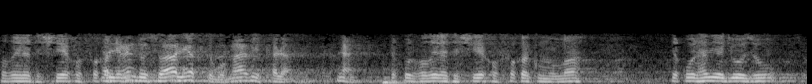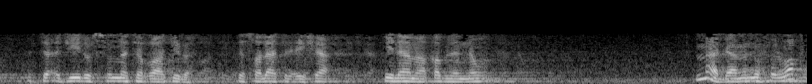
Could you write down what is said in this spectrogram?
فضيلة الشيخ وفقكم اللي عنده سؤال يكتبه ما في كلام. نعم. يقول فضيلة الشيخ وفقكم الله يقول هل يجوز تأجيل السنة الراتبة لصلاة العشاء إلى ما قبل النوم؟ ما دام أنه في الوقت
